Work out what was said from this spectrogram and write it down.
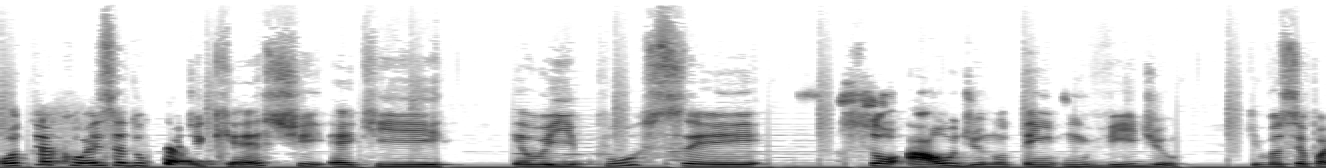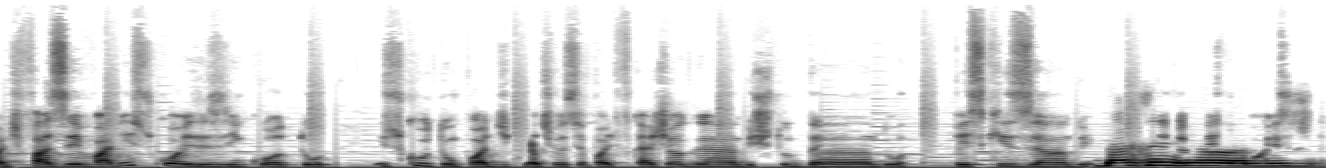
Outra coisa do podcast é que eu, por ser só áudio, não tem um vídeo, que você pode fazer várias coisas enquanto escuta um podcast. Você pode ficar jogando, estudando, pesquisando. Desenhando,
